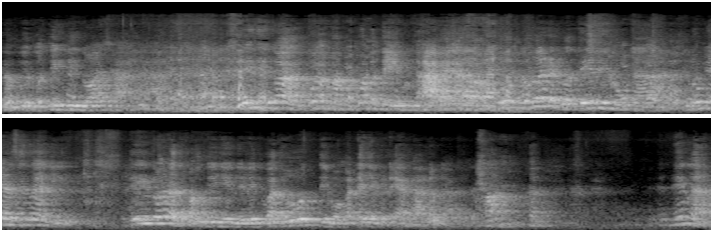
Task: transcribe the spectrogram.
လုံပြီးတော့တင်းတင်းသွားချာတင်းတင်းသွားကိုယ်ကမှကိုယ်မသိဘူးဒါပဲအဲ့တော့ဘုရားကတော့တင်းတင်းကုန်တာဒီလိုပြန်စဉ်းစားကြည့်တင်းသွားတာတော့တင်းတင်းနေလေကွာတို့ဒီပေါ်မှာတက်ရပြတဲ့အခါလောက်တာဟာနင်းလား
